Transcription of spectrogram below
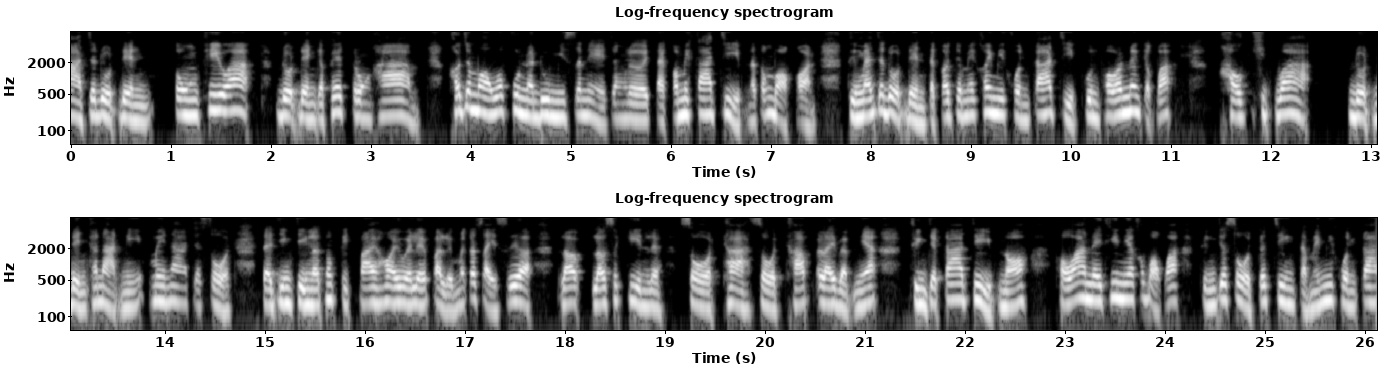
อาจจะโดดเด่น ตรงที่ว่าโดดเด่นกับเพศตรงข้าม เขาจะมองว่าคุณนะดูมีเสน่ห์จังเลย แต่ก็ไม่กล้าจีบนะต้องบอกก่อน ถึงแม้จะโดดเด่นแต่ก็จะไม่ค่อยมีคนกล้าจีบคุณ เพราะว่าเนื่องจากว่าเขาคิดว่า โดดเด่นขนาดนี้ไม่น่าจะโสด แต่จริง ๆ แล้วต้องติดป้ายห้อยไว้เลยป่ะหรือไม่ก็ใส่เสื้อ แล้วแล้วสกรีนเลย โสดค่ะ โสดครับอะไรแบบเนี้ยถึงจะกล้าจีบเนาะเพราะว่าในที่เนี้ยเขาบอกว่าถึงจะโสดก็จริง แต่ไม่มีคนกล้า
